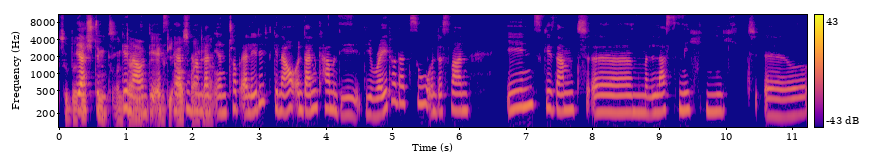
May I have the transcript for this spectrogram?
zu berichten. ja, stimmt. und genau. Und die äh, Experten Auswahl haben dann ihren Job erledigt. Genau. Und dann kamen die, die Rater dazu. Und das waren insgesamt, ähm, lass mich nicht, äh,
